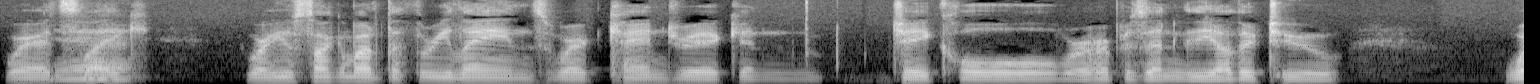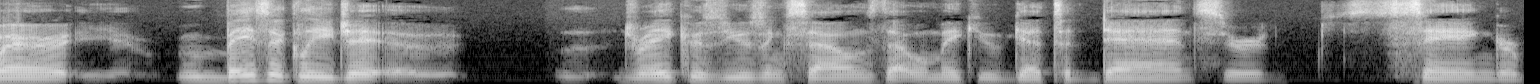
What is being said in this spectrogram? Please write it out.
where it's Yeah. like where he was talking about the three lanes where Kendrick and J Cole were representing the other two, where basically J, Drake is using sounds that will make you get to dance or sing or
